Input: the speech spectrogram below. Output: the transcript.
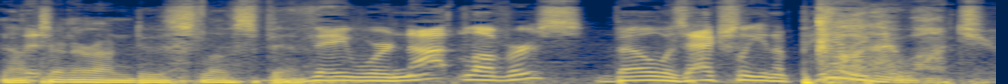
Now turn around and do a slow spin. They were not lovers. Bell was actually in a panic I want you.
